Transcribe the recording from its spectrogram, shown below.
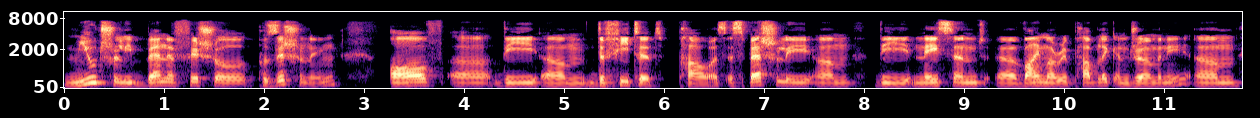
mutually beneficial positioning of uh, the um, defeated powers, especially um, the nascent uh, Weimar Republic in Germany. Um,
